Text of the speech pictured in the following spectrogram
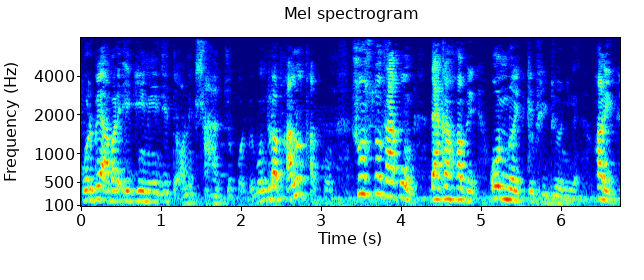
করবে, আবার এগিয়ে নিয়ে যেতে অনেক সাহায্য করবে। বন্ধুরা, ভালো থাকুন, সুস্থ থাকুন, দেখা হবে অন্য একটি ভিডিও নিয়ে। হরে কৃষ্ণ।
